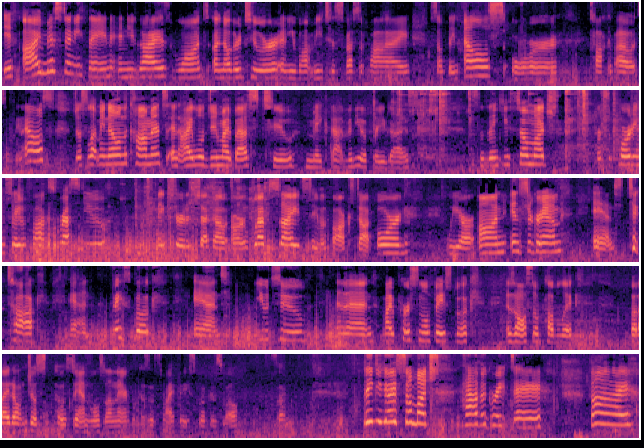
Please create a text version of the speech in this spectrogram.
If I missed anything and you guys want another tour and you want me to specify something else or talk about something else, just let me know in the comments and I will do my best to make that video for you guys. So thank you so much for supporting Save a Fox Rescue. Make sure to check out our website, saveafox.org. We are on Instagram and TikTok and Facebook and YouTube. And then my personal Facebook is also public, but I don't just post animals on there because it's my Facebook as well. So thank you guys so much. Have a great day. Bye.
